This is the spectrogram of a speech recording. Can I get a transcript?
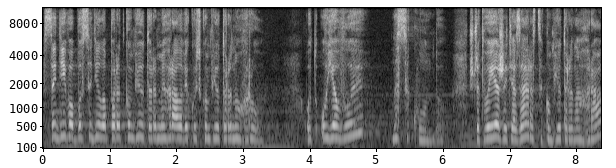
сидів або сиділа перед комп'ютером і грала в якусь комп'ютерну гру. От уяви на секунду, що твоє життя зараз це комп'ютерна гра,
